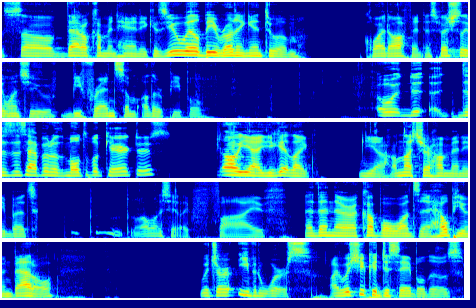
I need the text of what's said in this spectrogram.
So that'll come in handy because you will be running into them quite often, especially once you befriend some other people. Oh, d- uh, does this happen with multiple characters? Oh yeah, you get like yeah, I'm not sure how many, but it's, I want to say like five. And then there are a couple ones that help you in battle, which are even worse. I wish you could disable those.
